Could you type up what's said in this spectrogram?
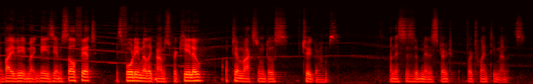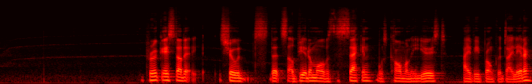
of IV magnesium sulfate is 40 milligrams per kilo, up to a maximum dose of 2 grams. And this is administered for 20 minutes. The PERUKI study showed that salbutamol was the second most commonly used IV bronchodilator,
